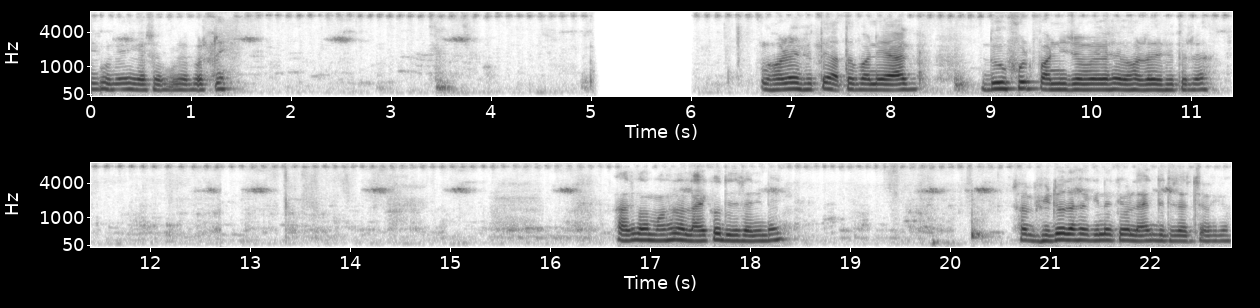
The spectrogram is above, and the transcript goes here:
ডুবে গেছে পুরো পড়তে। ঘরের ভিতরে এত পানি, এক দু ফুট পানি জমে গেছে ঘরের ভিতরে। আজকাল মানুষরা লাইকও দিতে চায়নি তাই সব ভিডিও দেখে কিন্তু কেউ লাইক দিতে চাচ্ছে না কেউ।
